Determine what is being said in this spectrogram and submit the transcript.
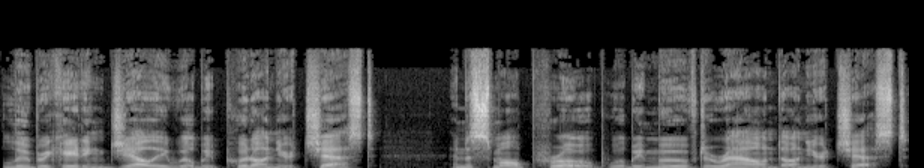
Lubricating jelly will be put on your chest, and a small probe will be moved around on your chest.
